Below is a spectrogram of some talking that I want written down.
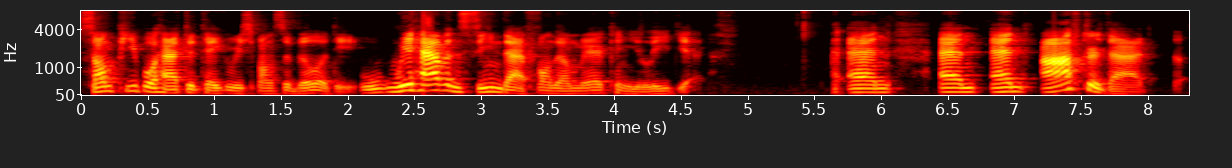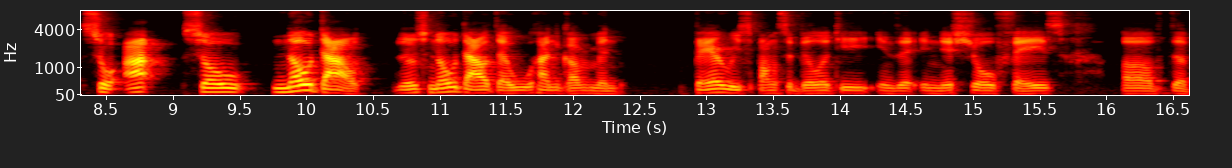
some people had to take responsibility. We haven't seen that from the American elite yet. And and and after that, so uh, so no doubt, there's no doubt that Wuhan government bear responsibility in the initial phase of the,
